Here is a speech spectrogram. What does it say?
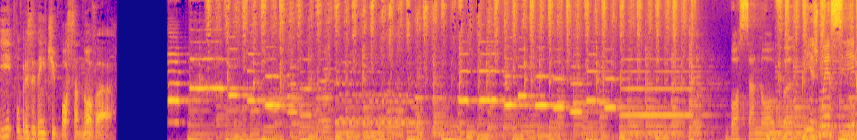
e o presidente Bossa Nova. Bossa Nova mesmo é ser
